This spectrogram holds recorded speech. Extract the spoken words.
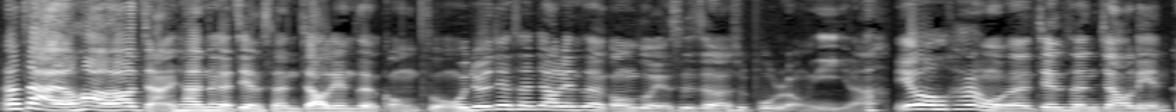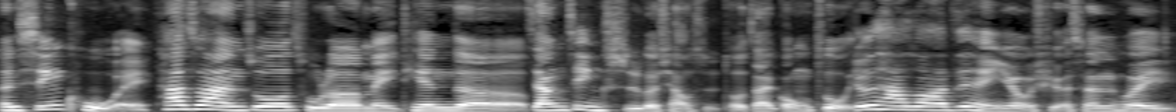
那再来的话，我要讲一下那个健身教练这个工作。我觉得健身教练这个工作也是真的是不容易啊，因为我看我的健身教练很辛苦哎。他虽然说除了每天的将近十个小时都在工作，就是他说他之前也有学生会。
